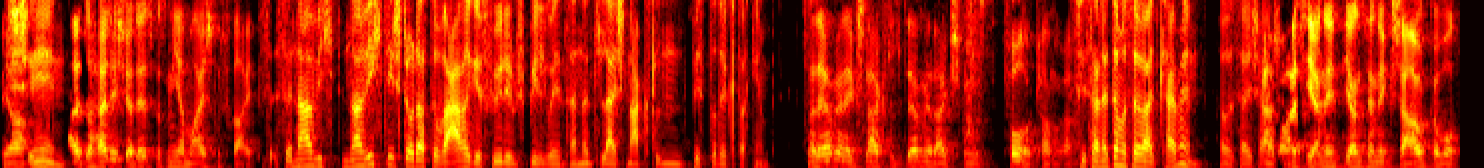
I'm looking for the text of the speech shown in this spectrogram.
Ja. Schön. Also hell ist ja das, was mir am meisten freut. S- s- Na, wichtig, na, wichtig ist da, dass da wahre Gefühle im Spiel gewesen sind, nicht gleich schnackseln, bis der Doktor kommt. Na, der hat mir nicht geschnackselt, der hat mir like geschmust. Vor der Kamera. Sie sind nicht einmal so weit gekommen. Oh, Ja, weiß ich ja nicht, die haben es ja nicht geschaut, aber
